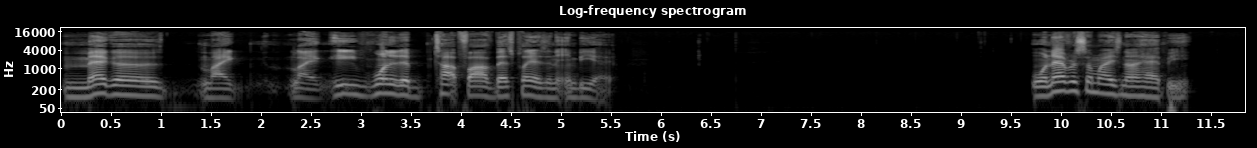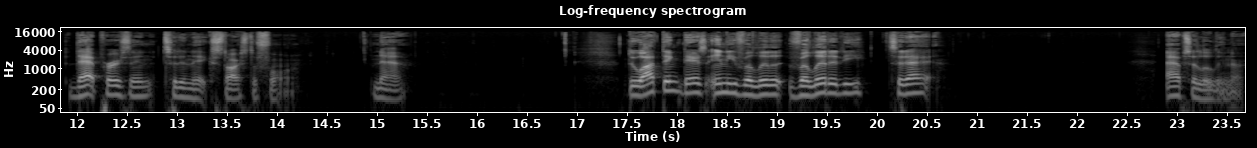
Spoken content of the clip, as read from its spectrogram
mega like like he's one of the top five best players in the NBA. Whenever somebody's not happy, that person to the Knicks starts to form. Now, do I think there's any validity to that? Absolutely not.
